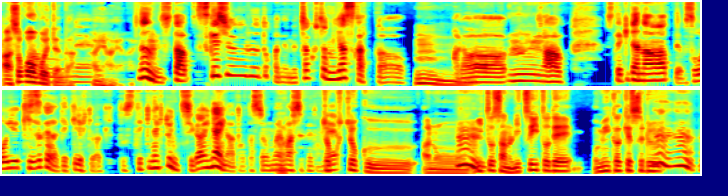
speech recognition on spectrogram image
あ、そこは覚えてんだ。ねはいはいはい。うん、した。スケジュールとかね、めちゃくちゃ見やすかったうん。から、うん、あ、素敵だなって、そういう気遣いができる人はきっと素敵な人に違いないなと私は思いましたけどねちょく。ちょく、あの、ん MeToo さんのリツイートでお見かけするうんうん、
